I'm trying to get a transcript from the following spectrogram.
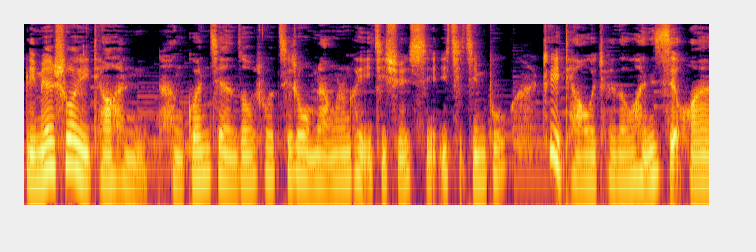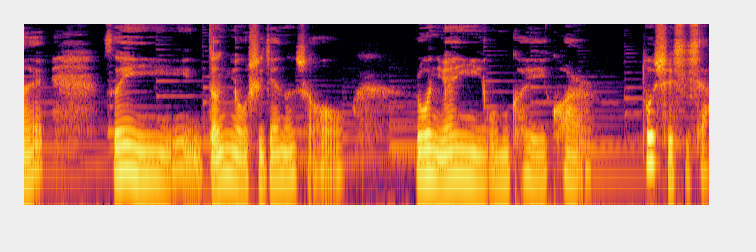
里面说了一条很很关键，就是说，其实我们两个人可以一起学习，一起进步。这一条我觉得我很喜欢，哎，所以等你有时间的时候，如果你愿意，我们可以一块儿多学习一下，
